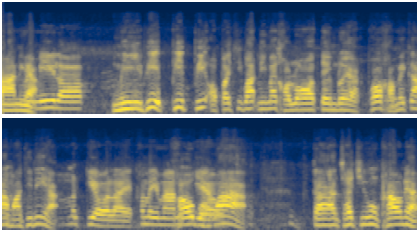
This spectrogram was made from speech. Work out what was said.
มาเนี่ไม่ยมีหรอกมีพี่พี่พี่ออกไปที่วัดนี้ไหมเขารอเต็มเลยอะเพราะเขาไม่กล้ามาที่นี่อะ มันเกี่ยวอะไรเขาไม่มาไม่เขาบกี่อกยวว่าการใช้ชีวิตของเขาเนี่ย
